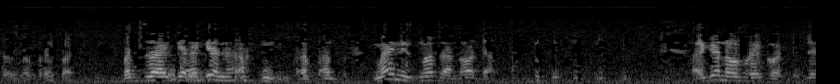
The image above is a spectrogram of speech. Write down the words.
That was off record. But uh, again, again uh, mine is not an order. again, off record. The,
